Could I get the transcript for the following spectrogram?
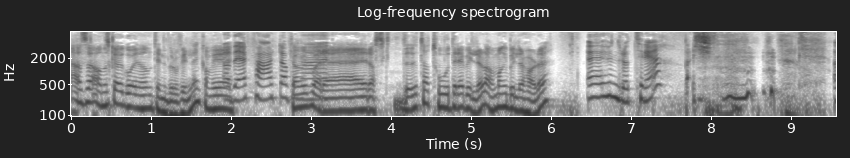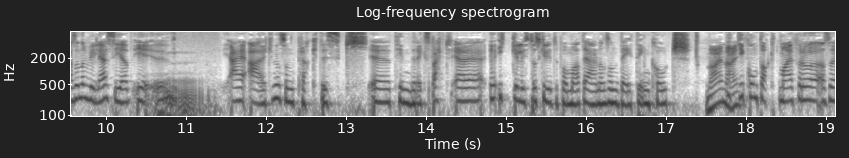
altså, Anne skal jo gå gjennom Tinder-profilen din. Kan vi, Ja, det er fælt, da. kan vi bare raskt ta to-tre bilder, da? Hvor mange bilder har du? Uh, 103. Altså, nå vil jeg si at jeg, jeg er ikke noen sånn praktisk eh, Tinder-ekspert. Jeg, jeg har ikke lyst til å skryte på meg at jeg er noen sånn dating-coach. Nei, nei. Ikke kontakt meg for å, altså,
